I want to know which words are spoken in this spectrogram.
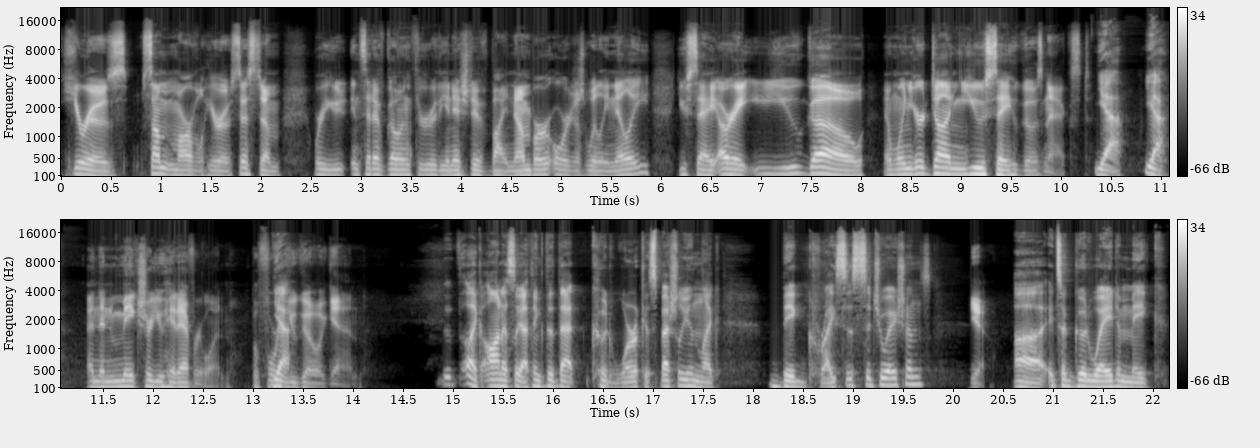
heroes, some Marvel hero system where you instead of going through the initiative by number or just willy nilly, you say, "All right, you go," and when you're done, you say who goes next, Yeah, yeah. and then make sure you hit everyone before Yeah. you go again. Like honestly, I think that that could work, especially in like big crisis situations. Yeah, uh, it's a good way to make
